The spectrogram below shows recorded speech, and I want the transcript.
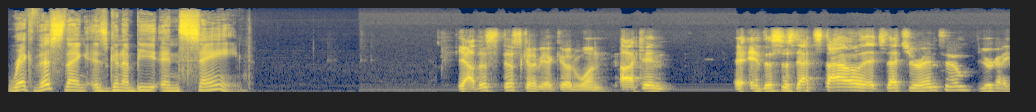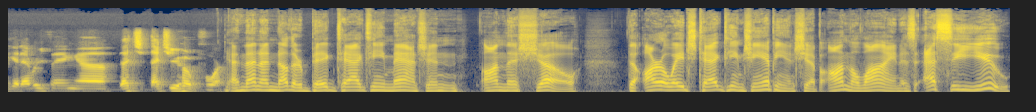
Rick, this thing is going to be insane yeah, this this is going to be a good one. Uh, again, if this is that style that, that you're into, you're going to get everything uh, that that you hope for. And then another big tag team match in on this show, the ROH Tag Team Championship on the line is SCU.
